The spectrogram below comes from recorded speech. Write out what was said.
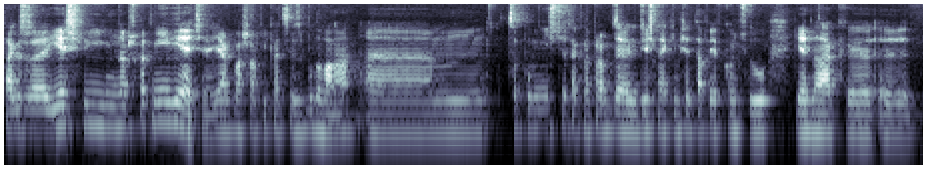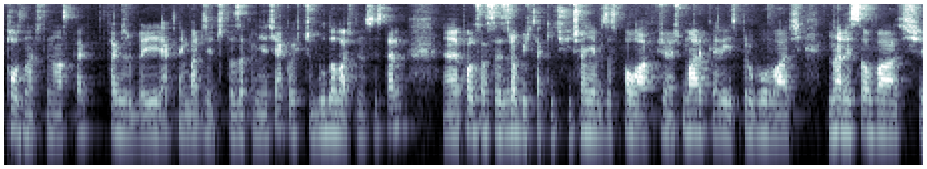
Także jeśli na przykład nie wiecie, jak wasza aplikacja jest zbudowana, co powinniście tak naprawdę gdzieś na jakimś etapie w końcu jednak e, e, poznać ten aspekt, tak żeby jak najbardziej czy to zapewniać jakość, czy budować ten system. E, Polecam sobie zrobić takie ćwiczenie w zespołach, wziąć marker i spróbować narysować,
